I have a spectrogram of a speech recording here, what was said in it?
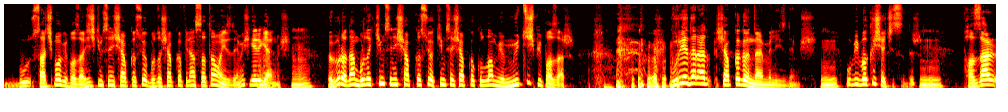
Bu saçma bir pazar. Hiç kimsenin şapkası yok. Burada şapka falan satamayız demiş. Geri gelmiş. Hı hı. Öbür adam burada kimsenin şapkası yok. Kimse şapka kullanmıyor. Müthiş bir pazar. Buraya derhal şapka göndermeliyiz demiş. Hı hı. Bu bir bakış açısıdır. Hı hı. Pazar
